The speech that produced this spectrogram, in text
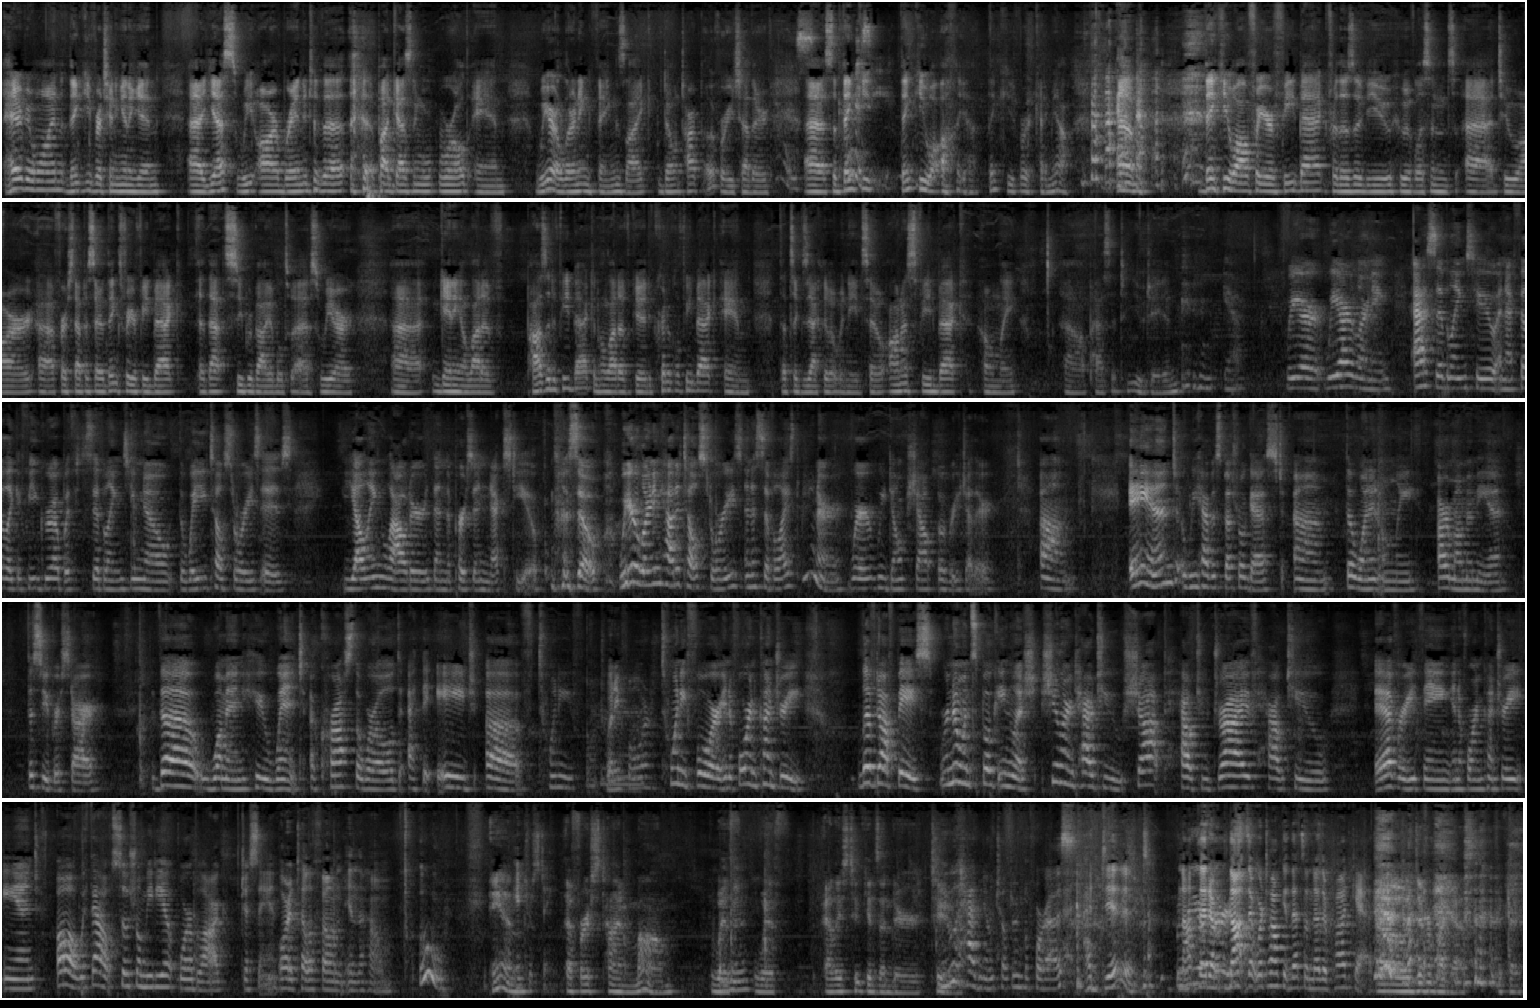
Hey everyone, thank you for tuning in again. Uh, yes, we are brand new to the podcasting world and we are learning things like don't talk over each other. Yes. Uh, so thank you, thank you all. Yeah, thank you for cutting me off. Um, thank you all for your feedback. For those of you who have listened uh, to our uh, first episode, thanks for your feedback. Uh, That's super valuable to us. We are uh, gaining a lot of positive feedback and a lot of good critical feedback, and that's exactly what we need. So honest feedback only. I'll pass it to you, Jaden. Yeah. We are we are learning as siblings too, and I feel like if you grew up with siblings, you know the way you tell stories is yelling louder than the person next to you. so we are learning how to tell stories in a civilized manner where we don't shout over each other. Um, and we have a special guest, um, the one and only our Mama Mia, the superstar, the woman who went across the world at the age of 24, 24? 24 in a foreign country, lived off base where no one spoke English. She learned how to shop, how to drive, how to everything in a foreign country, and all without social media or a blog. Just saying. Or a telephone in the home. Ooh, And Interesting. a first time mom with mm-hmm. with at least two kids under two. you had no children before us. I didn't. Not that I'm, not that we're talking. That's another podcast. Oh, different podcast. Okay,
